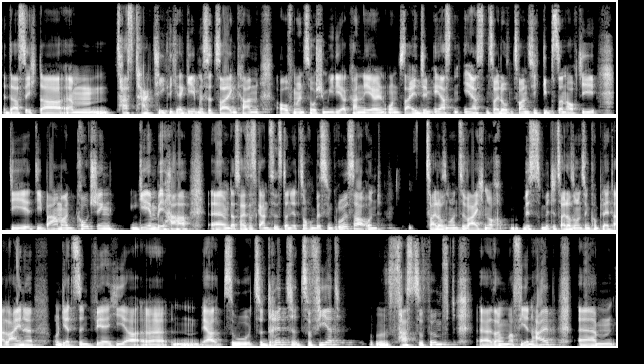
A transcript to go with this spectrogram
dass ich da ähm, fast tagtäglich Ergebnisse zeigen kann auf meinen Social-Media-Kanälen und seit dem 1.1.2020 gibt's dann auch die, die, die Barmann Coaching GmbH. Ähm, das heißt, das Ganze ist dann jetzt noch ein bisschen größer und 2019 war ich noch bis Mitte 2019 komplett alleine und jetzt sind wir hier äh, ja zu, zu dritt, zu viert, fast zu fünft, äh, sagen wir mal viereinhalb ähm,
